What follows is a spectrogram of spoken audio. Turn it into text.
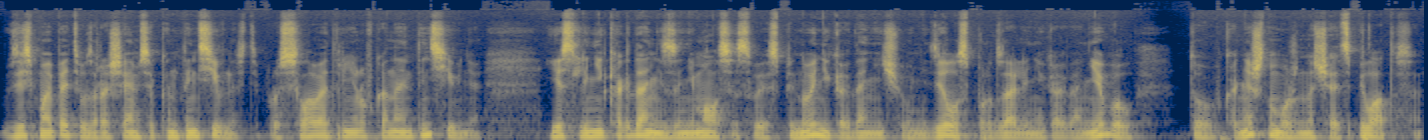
здесь мы опять возвращаемся к интенсивности. Просто силовая тренировка, она интенсивнее. Если никогда не занимался своей спиной, никогда ничего не делал, в спортзале никогда не был, то, конечно, можно начать с пилатеса.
